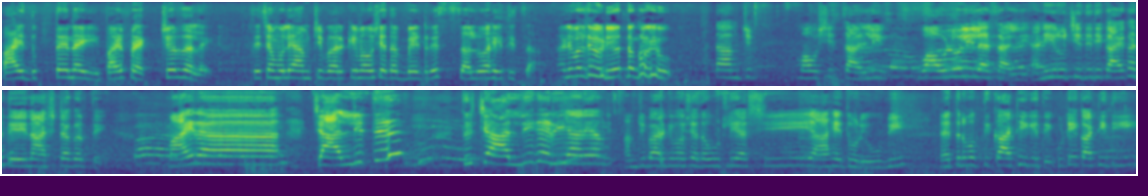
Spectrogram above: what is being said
पाय दुखते नाही पाय फ्रॅक्चर झालंय. त्याच्यामुळे आमची बारकी मावशी आता बेड रेस्ट चालू आहे तिचा. आणि बोलते व्हिडिओत नको घेऊ. आता आमची मावशी चालली वावलोलीला चालली. आणि रुची दिदी काय खाते? नाश्ता करते. मायरा चालली तू? तू चालली घरी आणि आमची बारकी मावशी आता उठली अशी आहे थोडी उभी. नाहीतर मग ती काठी घेते कुठे काठी ती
